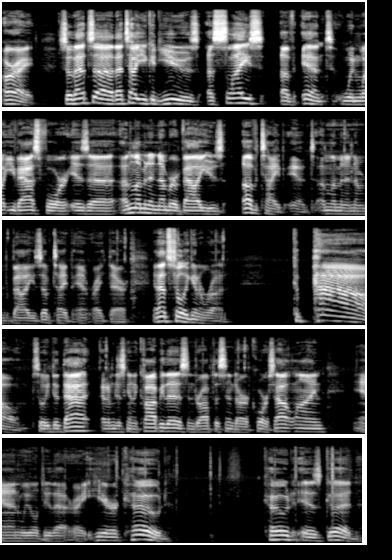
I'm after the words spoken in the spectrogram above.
All right. So that's uh, that's how you could use a slice of int when what you've asked for is a unlimited number of values of type int, unlimited number of values of type int right there. And that's totally going to run. Kapow! So we did that, and I'm just going to copy this and drop this into our course outline, and we will do that right here. Code. Code is good.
